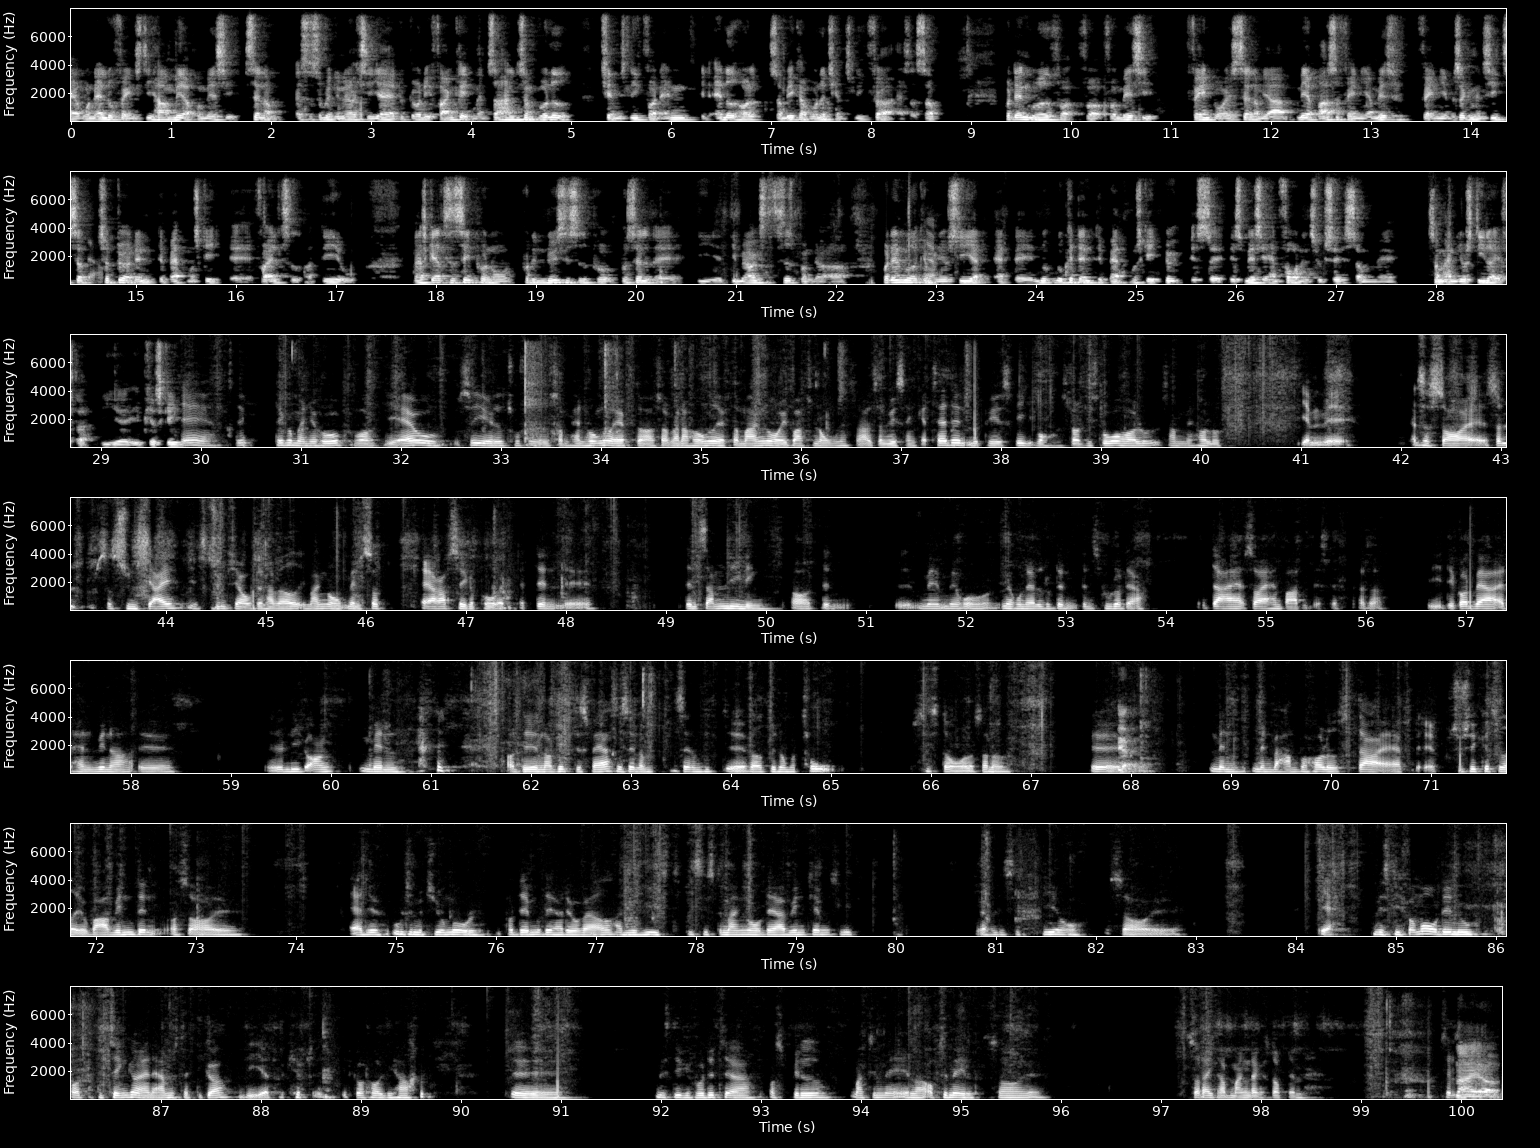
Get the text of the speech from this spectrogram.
at Ronaldo-fans, de har mere på Messi, selvom, altså så vil de nok sige, ja, du gjorde det i Frankrig, men så har han ligesom vundet Champions League for et andet, et andet hold, som ikke har vundet Champions League før, altså så på den måde for, for, for Messi fanboys, selvom jeg er mere Barca-fan, jeg er Messi-fan, jamen, så kan man sige, så, ja. så dør den debat måske øh, for altid, og det er jo, man skal altid se på, nogle, på den lyse side på, på selv øh, de, de mørkeste tidspunkter, og på den måde kan ja. man jo sige, at, at øh, nu, nu kan den debat måske dø, hvis, øh, hvis Messi han får den succes, som, øh, som han jo stiler efter i, øh, i PSG. Ja, ja, det, det kunne man jo håbe, hvor det er jo CL-trofæet, som han hungrer efter, og som han har hungret efter mange år i Barcelona. Så altså, hvis han kan tage den med PSG, hvor han slår de store hold ud sammen med holdet, jamen, øh, altså, så, øh, så, så, synes jeg, jeg synes jeg jo, den har været i mange år, men så er jeg ret sikker på, at, at den, øh, den sammenligning og den, øh, med, med, med Ronaldo, den, den slutter der. der er, så er han bare den bedste. Altså, det, det kan godt være, at han vinder øh, øh, Ligue 1 men og det er nok ikke det sværeste, selvom, selvom de øh, været til nummer to sidste år eller sådan noget. Øh, ja. men, men med ham på holdet, der er øh, succeskriteriet jo bare at vinde den, og så øh, er det ultimative mål for dem, og det har det jo været, har de jo vist de sidste mange år, det er at vinde Champions League. I hvert fald de sidste fire år. Så øh, ja, hvis de formår det nu, og det tænker jeg nærmest, at de gør, fordi at kæft, et, et godt hold de har. Øh, hvis de kan få det til at, at spille maksimalt eller optimalt, så, øh, så er der ikke ret mange, der kan stoppe dem. Selv Nej, ja.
